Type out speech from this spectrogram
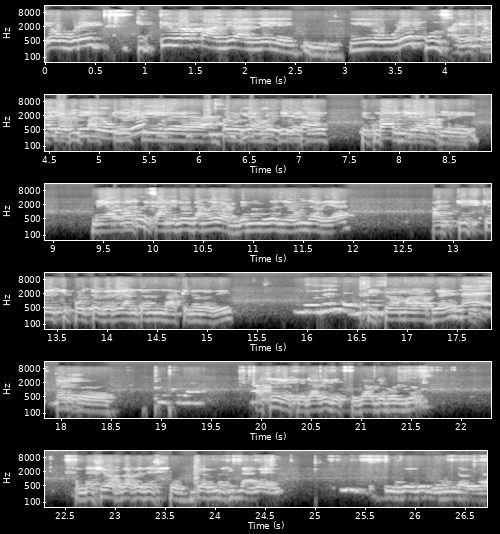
एवढे किती वेळा कांदे आणलेले? एवढे पुसके अगं पण निघाले आपण होते पाच एवढे किलोची पुसके आणतो निघाले त्यामध्ये होते ना. कसे ते कुस्ते बापरे, निघायचे. बापरे. म्हणजे यावेळी मला ते कांदे थोडे चांगले वाटले म्हणून जेवण जाऊया. आणि तीस किलोची पोतं घरी आणताना नाकीनं घरी. तिथं मला आपलं नाही, थर्ड असेच घेतले डायरेक्ट घेतले. जाऊ दे बोललो. नशीब आपला आपलं नशीब नशीब चांगलं आहे. घेऊन जाऊया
